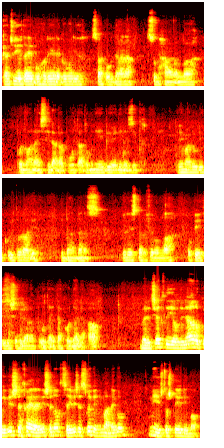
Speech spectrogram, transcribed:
Kad čuješ da je Buhorere govorio svakog dana, Subhanallah, po 12.000 puta, to mu nije bio jedini zikr. Jer ima ljudi koji to rade i dan danas. Ili je stavfirullah, po pet i više hiljada puta i tako dalje. A Beričetli je u dunjalu koji više hajra i više novca i više svega ima nego mi što štedimo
